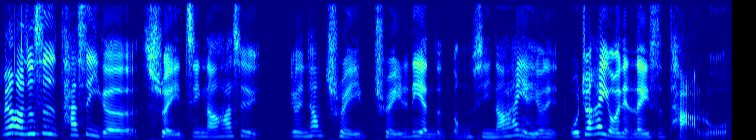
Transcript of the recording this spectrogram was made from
没有，就是它是一个水晶，然后它是有点像垂垂链的东西，然后它也有点，我觉得它有点类似塔罗。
